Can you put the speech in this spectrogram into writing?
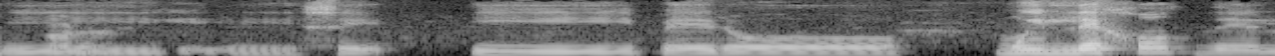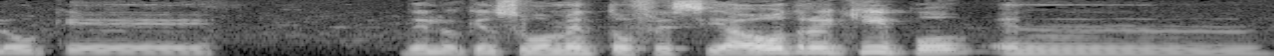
Y, sí, y, pero muy lejos de lo que de lo que en su momento ofrecía otro equipo en,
